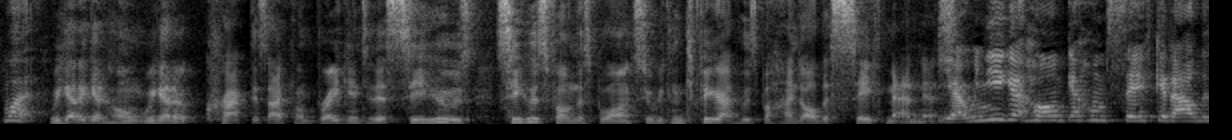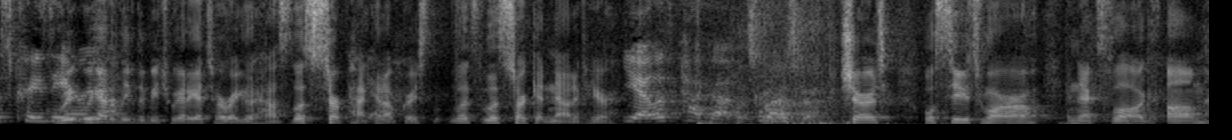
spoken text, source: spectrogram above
What? We gotta get home. We gotta crack this iPhone, break into this, see who's see whose phone this belongs to. We can figure out who's behind all this safe madness. Yeah, we need to get home, get home safe, get out of this crazy We, area. we gotta leave the beach. We gotta get to our regular house. Let's start packing Yeah. up, Grace. Let's let's start getting out of here. Yeah, let's pack up. Let's Come go. on. Let's go. Shares. We'll see you tomorrow in next vlog. Um.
